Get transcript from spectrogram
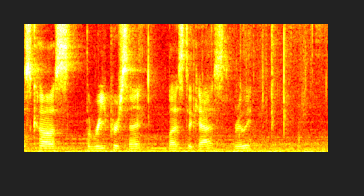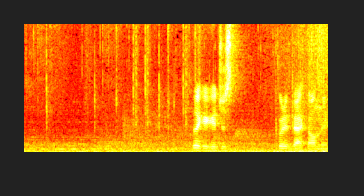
Spells cost 3% less to cast? Really? I feel like I could just put it back on there.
